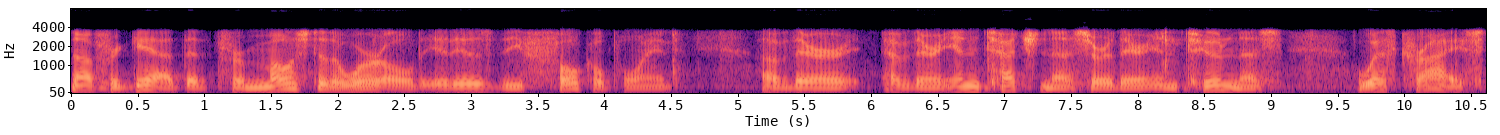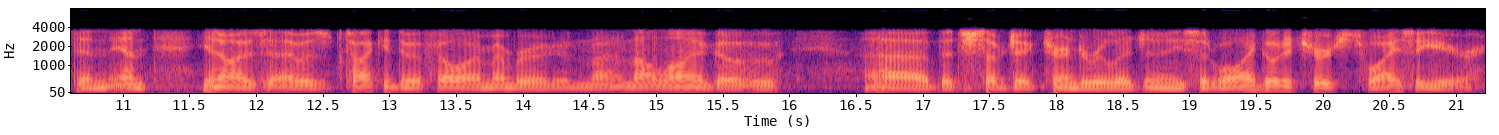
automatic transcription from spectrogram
not forget that for most of the world, it is the focal point of their of their in touchness or their in tuneness with Christ. And and you know, I was I was talking to a fellow I remember not, not long ago who uh the subject turned to religion and he said, "Well, I go to church twice a year."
